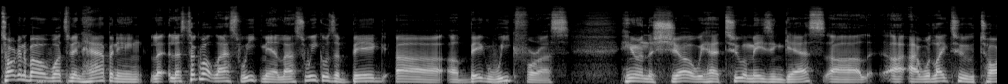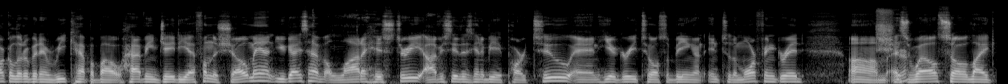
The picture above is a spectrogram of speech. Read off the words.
talking about what's been happening, let, us talk about last week, man. Last week was a big uh, a big week for us here on the show. We had two amazing guests. Uh, I, I would like to talk a little bit and recap about having JDF on the show, man. You guys have a lot of history. Obviously, there's going to be a part two, and he agreed to also being on Into the Morphin Grid um, as well. So, like,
